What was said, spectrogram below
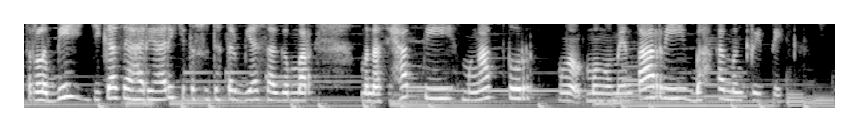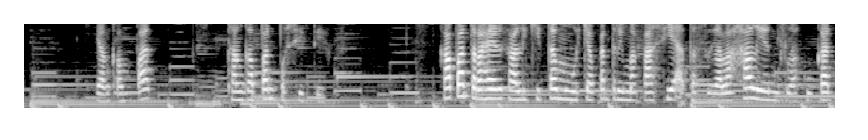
Terlebih jika sehari-hari kita sudah terbiasa gemar menasihati, mengatur, mengomentari, bahkan mengkritik. Yang keempat, tanggapan positif. Kapan terakhir kali kita mengucapkan terima kasih atas segala hal yang dilakukan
